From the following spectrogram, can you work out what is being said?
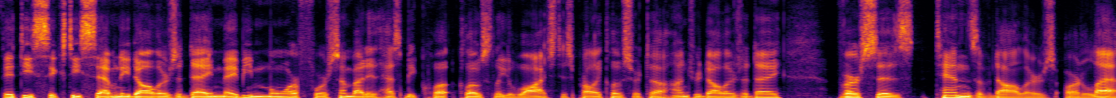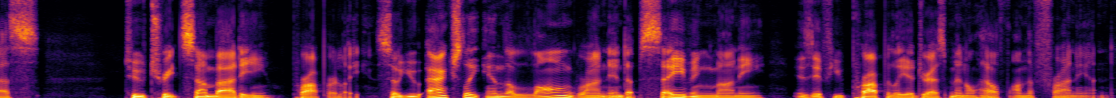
50, 60, 70 dollars a day, maybe more for somebody that has to be qu- closely watched. It's probably closer to $100 a day versus tens of dollars or less to treat somebody properly. So you actually in the long run end up saving money is if you properly address mental health on the front end.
